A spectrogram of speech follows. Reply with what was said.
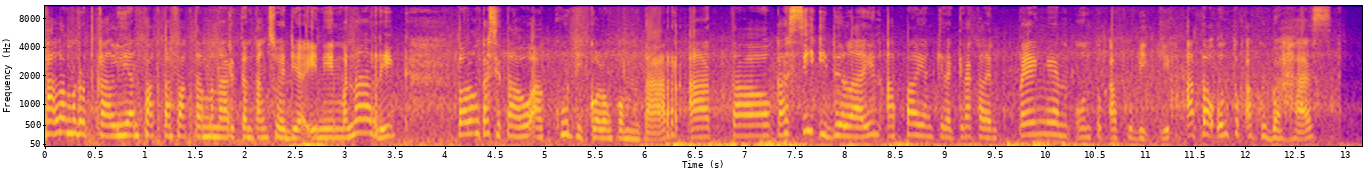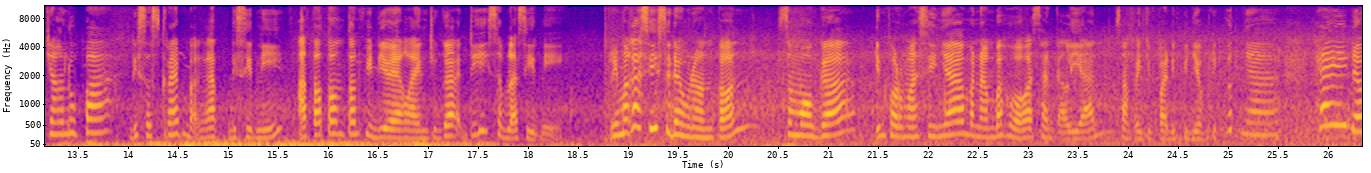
Kalau menurut kalian fakta-fakta menarik tentang Swedia ini menarik, tolong kasih tahu aku di kolom komentar atau kasih ide lain apa yang kira-kira kalian pengen untuk aku bikin atau untuk aku bahas Jangan lupa di-subscribe banget di sini atau tonton video yang lain juga di sebelah sini. Terima kasih sudah menonton. Semoga informasinya menambah wawasan kalian. Sampai jumpa di video berikutnya. Hey do.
